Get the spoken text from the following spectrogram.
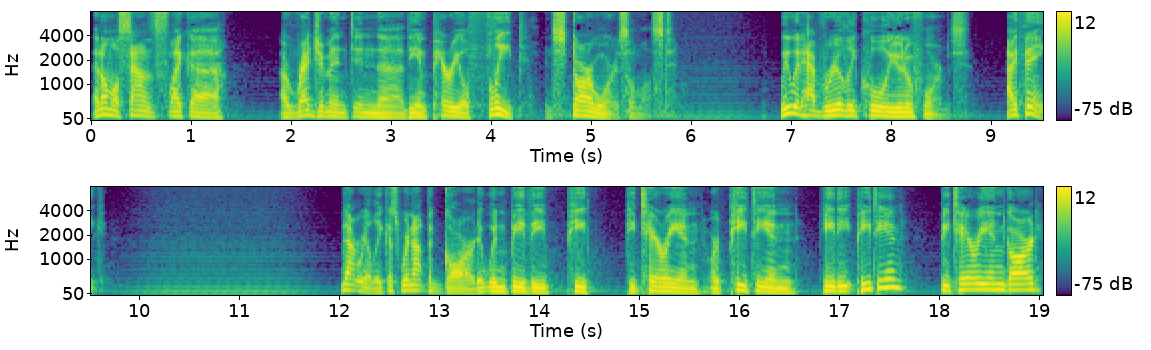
That almost sounds like a a regiment in uh, the Imperial fleet in Star Wars, almost. We would have really cool uniforms, I think. Not really, because we're not the guard. It wouldn't be the P- Peterian or Petian, Peti- Petian? Peterian guard.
